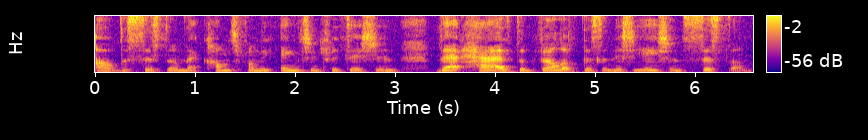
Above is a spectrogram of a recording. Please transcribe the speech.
of the system that comes from the ancient tradition that has developed this initiation system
